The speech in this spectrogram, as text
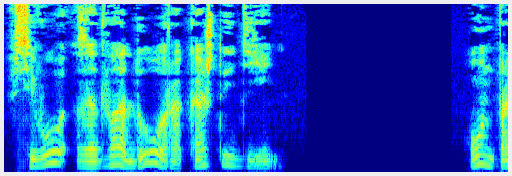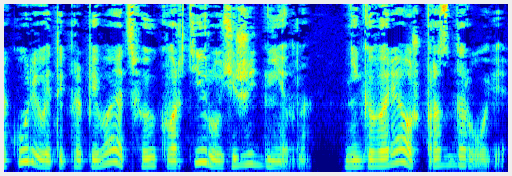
Всего за два доллара каждый день. Он прокуривает и пропивает свою квартиру ежедневно, не говоря уж про здоровье.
